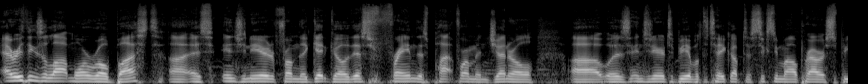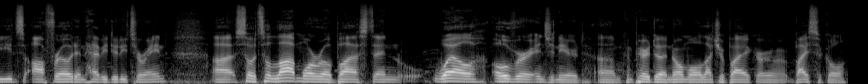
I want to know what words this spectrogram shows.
everything's a lot more robust. Uh, it's engineered from the get-go. This frame, this platform in general, uh, was engineered to be able to take up to 60 mile per hour speeds off-road and heavy-duty terrain. Uh, so it's a lot more robust and well over-engineered um, compared to a normal electric bike or bicycle.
